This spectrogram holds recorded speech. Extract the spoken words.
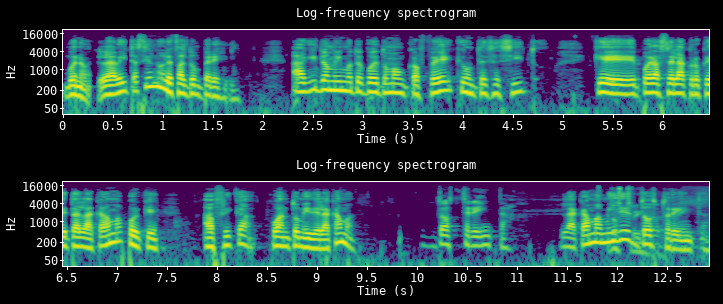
Bueno, la habitación no le falta un perejil. Aquí tú mismo te puedes tomar un café, que un tececito, que puede hacer la croqueta en la cama, porque África, ¿cuánto mide la cama? 2.30. La cama mide 2.30.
